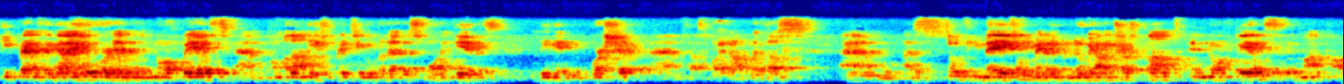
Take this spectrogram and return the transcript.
keep for the guys over in North Wales. Um, Cumberland is preaching over there this morning. Dave is leading worship, and that's why not with us. Um, as some of you may, some of you may not even know, we have a church plant in North Wales, in Mancot,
